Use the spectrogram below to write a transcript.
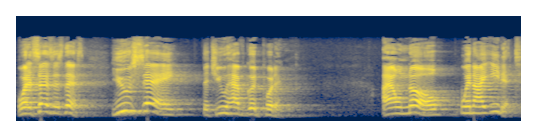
What it says is this You say that you have good pudding. I'll know when I eat it.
